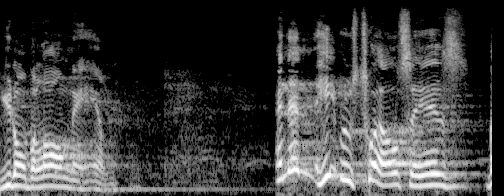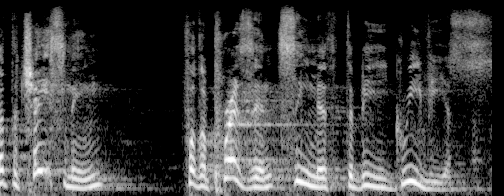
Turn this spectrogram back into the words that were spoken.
You don't belong to Him. And then Hebrews 12 says, But the chastening for the present seemeth to be grievous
